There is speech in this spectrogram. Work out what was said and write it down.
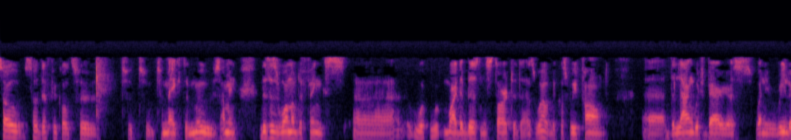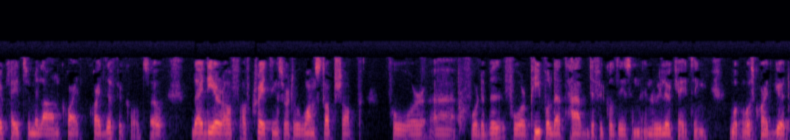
so so difficult to, to, to, to make the moves. I mean, this is one of the things uh, w- w- why the business started as well, because we found uh, the language barriers when you relocate to Milan quite quite difficult. So the idea of, of creating sort of a one-stop shop for uh, for the for people that have difficulties in, in relocating was quite good.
